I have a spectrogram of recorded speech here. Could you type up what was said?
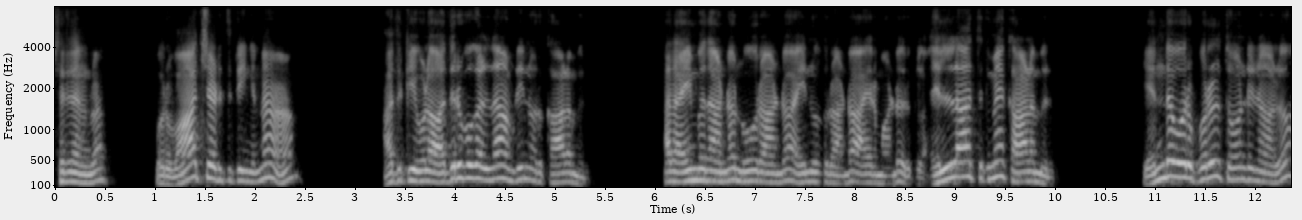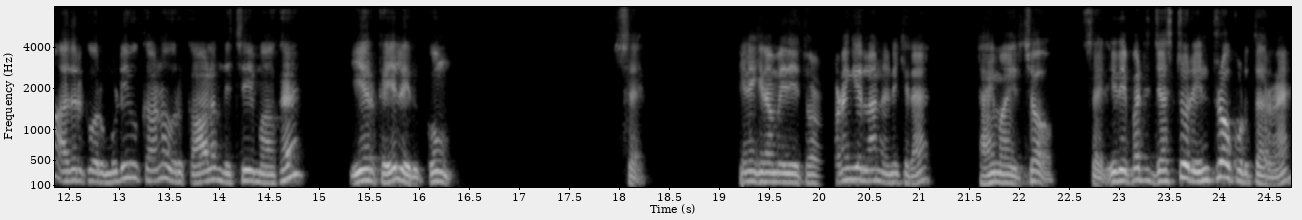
சரிதானுங்களா? ஒரு வாட்ச் எடுத்துட்டீங்கன்னா அதுக்கு இவ்வளவு அதிர்வுகள் தான் அப்படின்னு ஒரு காலம் இருக்கு. அது ஐம்பது ஆண்டோ நூறு ஆண்டோ ஐநூறு ஆண்டோ ஆயிரம் ஆண்டோ இருக்கலாம். எல்லாத்துக்குமே காலம் இருக்கு. எந்த ஒரு பொருள் தோன்றினாலும் அதற்கு ஒரு முடிவுக்கான ஒரு காலம் நிச்சயமாக இயற்கையில் இருக்கும். சரி. இன்னைக்கு நம்ம இதை தொடங்கிடலாம்னு நினைக்கிறேன். டைம் ஆயிடுச்சோ? சரி இதை பற்றி ஜஸ்ட் ஒரு இன்ட்ரோ கொடுத்துட்றேன்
